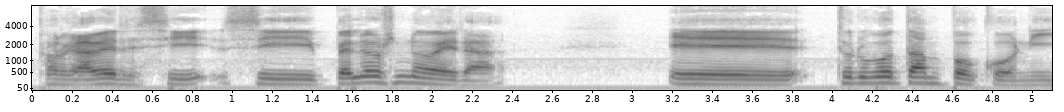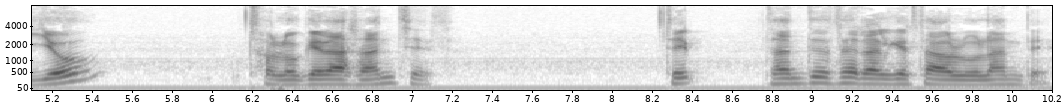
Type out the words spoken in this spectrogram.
Porque a ver, si, si Pelos no era, eh, Turbo tampoco, ni yo, solo queda Sánchez. Sí, Sánchez era el que estaba al volante.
